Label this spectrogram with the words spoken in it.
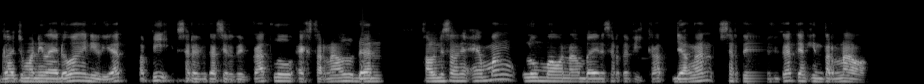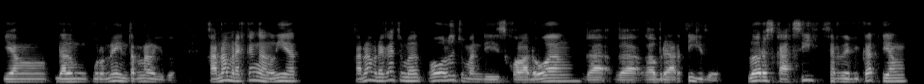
nggak cuma nilai doang yang dilihat tapi sertifikat-sertifikat lu eksternal lu dan kalau misalnya emang lu mau nambahin sertifikat jangan sertifikat yang internal yang dalam kurunnya internal gitu. Karena mereka nggak ngeliat karena mereka cuma oh lu cuma di sekolah doang nggak nggak nggak berarti gitu. Lu harus kasih sertifikat yang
